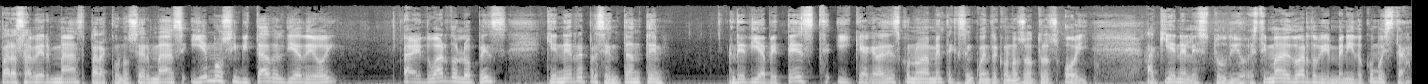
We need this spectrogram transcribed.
para saber más, para conocer más. Y hemos invitado el día de hoy a Eduardo López, quien es representante de Diabetes y que agradezco nuevamente que se encuentre con nosotros hoy aquí en el estudio. Estimado Eduardo, bienvenido, ¿cómo está?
